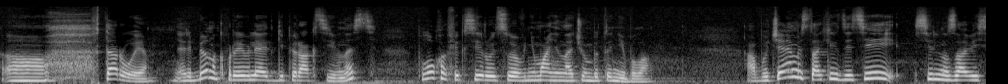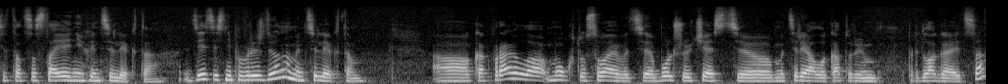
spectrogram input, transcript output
А, второе. Ребенок проявляет гиперактивность, плохо фиксирует свое внимание на чем бы то ни было. Обучаемость таких детей сильно зависит от состояния их интеллекта. Дети с неповрежденным интеллектом, а, как правило, могут усваивать большую часть э, материала, который им предлагается.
